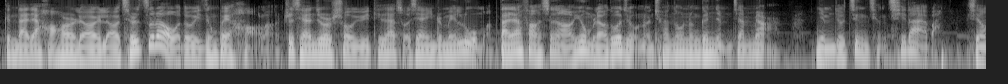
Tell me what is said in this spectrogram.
跟大家好好聊一聊。其实资料我都已经备好了，之前就是受于题材所限一直没录嘛。大家放心啊，用不了多久呢，全都能跟你们见面，你们就敬请期待吧。行，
